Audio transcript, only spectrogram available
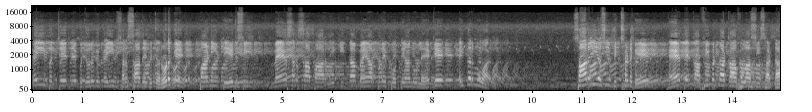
ਕਈ ਬੱਚੇ ਤੇ ਬਜ਼ੁਰਗ ਕਈ ਸਰਸਾ ਦੇ ਵਿੱਚ ਰੁੜ ਗਏ। ਪਾਣੀ ਤੇਜ਼ ਸੀ। ਮੈਂ ਸਰਸਾ ਪਾਰ ਨਹੀਂ ਕੀਤਾ, ਮੈਂ ਆਪਣੇ ਪੋਤਿਆਂ ਨੂੰ ਲੈ ਕੇ ਇੱਧਰ ਨੂੰ ਆ ਗਿਆ। ਸਾਰੇ ਹੀ ਅਸੀਂ ਵਿਛੜ ਗਏ। ਹੈ ਤੇ ਕਾਫੀ ਵੱਡਾ ਕਾਫਲਾ ਸੀ ਸਾਡਾ,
